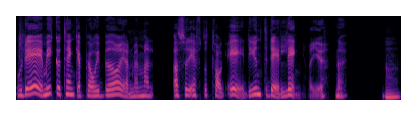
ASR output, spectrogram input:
Och det är mycket att tänka på i början men man, alltså efter ett tag är det ju inte det längre ju. Mm.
